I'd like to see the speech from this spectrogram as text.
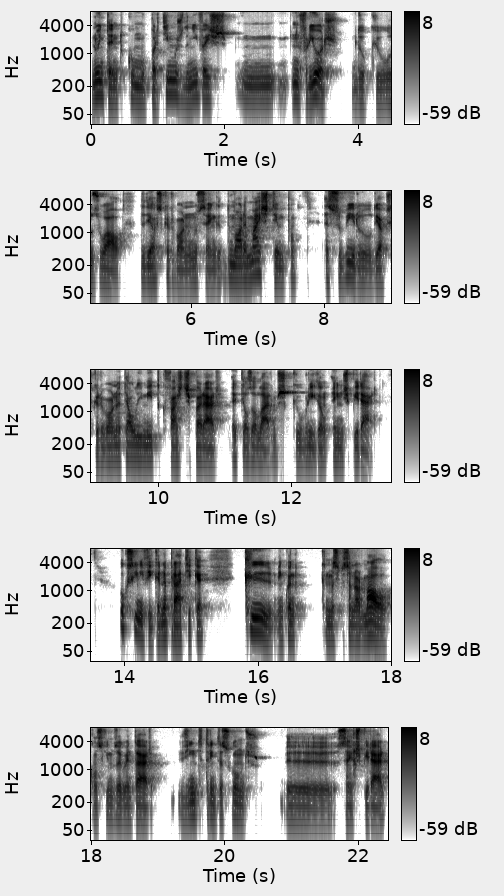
No entanto, como partimos de níveis hum, inferiores do que o usual de dióxido de carbono no sangue, demora mais tempo a subir o dióxido de carbono até ao limite que faz disparar aqueles alarmes que obrigam a inspirar. O que significa, na prática, que enquanto que numa situação normal conseguimos aguentar 20, 30 segundos sem respirar,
